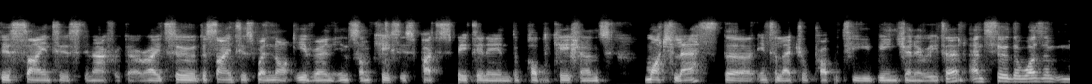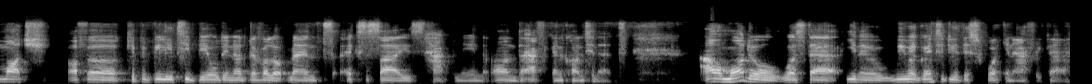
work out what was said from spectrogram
the scientists in Africa, right? So the scientists were not even in some cases participating in the publications, much less the intellectual property being generated. And so there wasn't much of a capability building or development exercise happening on the African continent our model was that you know we were going to do this work in africa.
